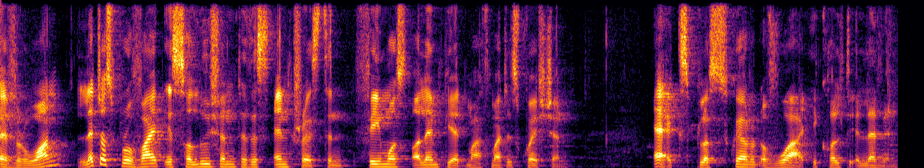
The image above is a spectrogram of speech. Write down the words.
everyone, let us provide a solution to this interesting famous Olympiad mathematics question. x plus square root of y equal to 11.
